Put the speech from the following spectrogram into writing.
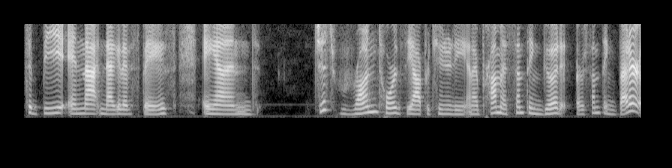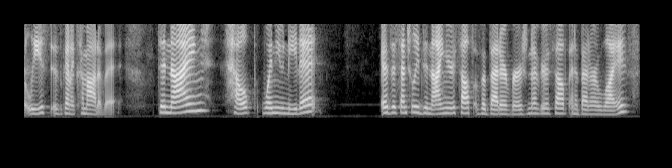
to be in that negative space and just run towards the opportunity. And I promise something good or something better, at least, is going to come out of it. Denying help when you need it is essentially denying yourself of a better version of yourself and a better life.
